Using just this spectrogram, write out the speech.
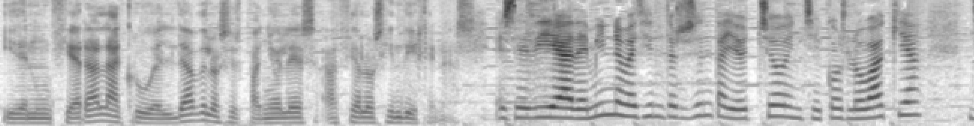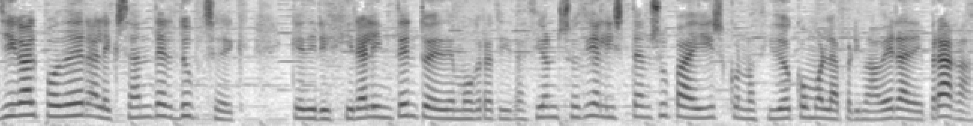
y denunciará la crueldad de los españoles hacia los indígenas. Ese día de 1968, en Checoslovaquia, llega al poder Alexander Dubček, que dirigirá el intento de democratización socialista en su país conocido como la Primavera de Praga.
